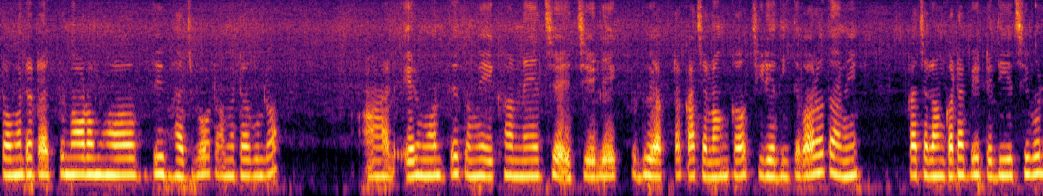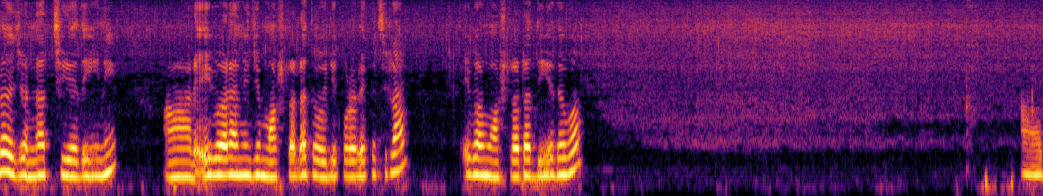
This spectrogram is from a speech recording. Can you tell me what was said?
টমেটোটা একটু নরম হওয়া অবধি ভাজবো টমেটোগুলো। আর এর মধ্যে তুমি এখানে চেলে একটু দু একটা কাঁচা লঙ্কাও চিড়ে দিতে পারো। তো আমি কাঁচা লঙ্কাটা বেটে দিয়েছি বলে ওই জন্য আর চিড়ে দিইনি। আর এবার আমি যে মশলাটা তৈরি করে রেখেছিলাম, এবার মশলাটা দিয়ে দেব। আর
